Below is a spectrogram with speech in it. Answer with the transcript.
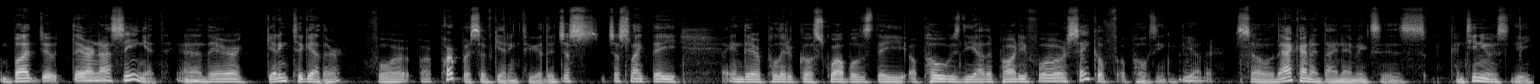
but they're not seeing it. Mm. Uh, they're getting together for a purpose of getting together. Just just like they, in their political squabbles, they oppose the other party for sake of opposing the mm. other. So that kind of dynamics is continuously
